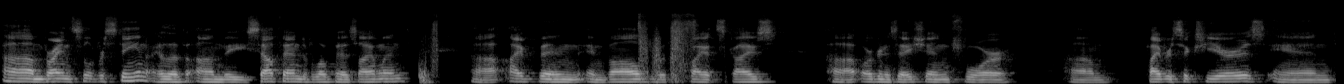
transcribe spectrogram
I'm Brian Silverstein. I live on the south end of Lopez Island. Uh, I've been involved with the Quiet Skies uh, organization for um, five or six years and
